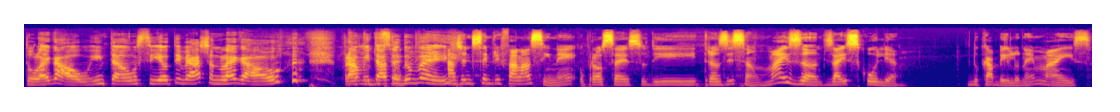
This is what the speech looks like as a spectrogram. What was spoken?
tô legal. Então, se eu estiver achando legal, pra Tá mim tá certo. tudo bem. A gente sempre fala assim, né? O processo de transição. Mas antes, a escolha do cabelo, né? Mais,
